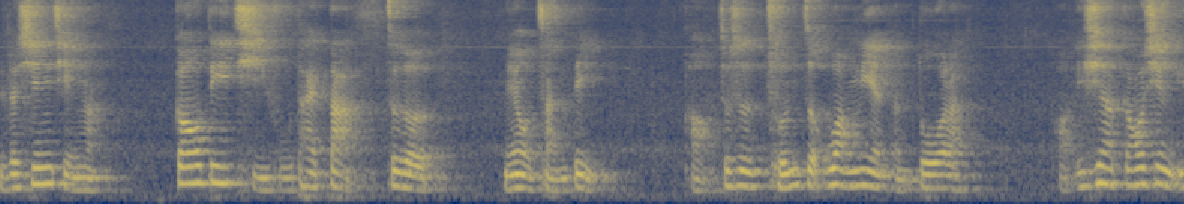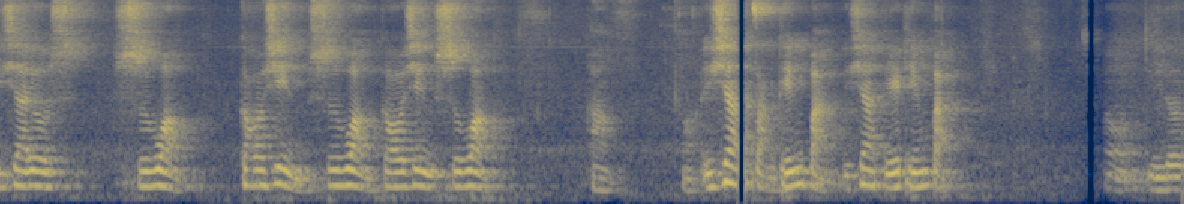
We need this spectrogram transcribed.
你的心情啊，高低起伏太大，这个没有禅定，好，就是存着妄念很多了，好，一下高兴，一下又失失望，高兴失望，高兴失望。啊，啊，一下涨停板，一下跌停板，哦，你的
